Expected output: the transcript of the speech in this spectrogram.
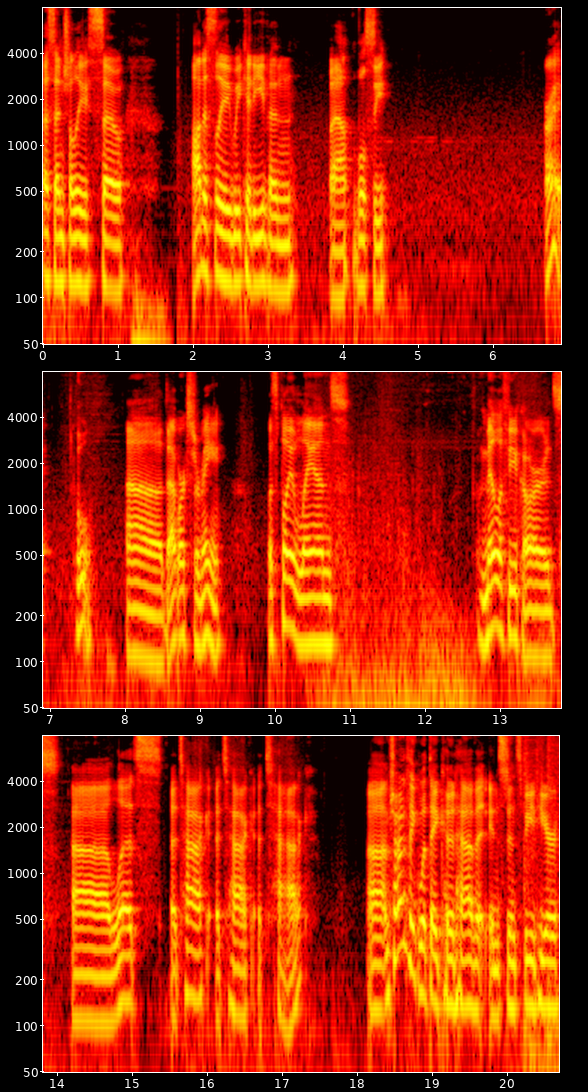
essentially. So honestly, we could even, well, we'll see. All right, cool. Uh, that works for me. Let's play lands, mill a few cards. Uh, let's attack, attack, attack. Uh, I'm trying to think what they could have at instant speed here.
